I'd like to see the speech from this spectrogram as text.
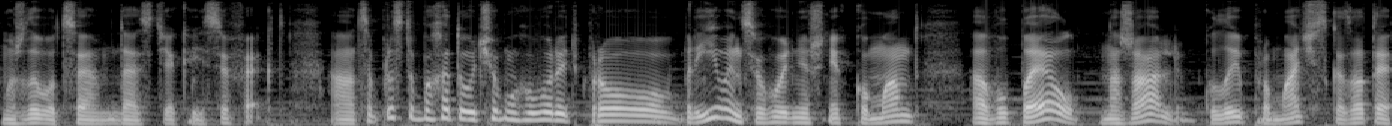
можливо це дасть якийсь ефект. А це просто багато у чому говорить про рівень сьогоднішніх команд в УПЛ. На жаль, коли про матч сказати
